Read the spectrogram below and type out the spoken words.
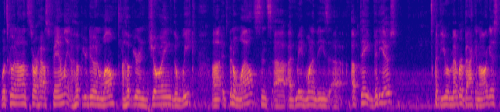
What's going on, Storehouse family? I hope you're doing well. I hope you're enjoying the week. Uh, it's been a while since uh, I've made one of these uh, update videos. If you remember back in August,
